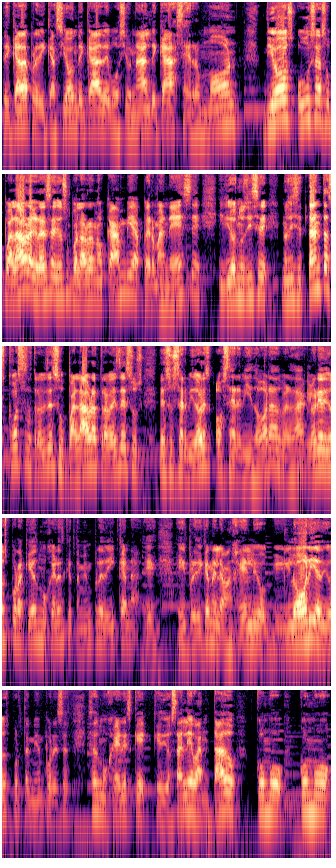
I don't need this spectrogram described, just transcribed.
de cada predicación, de cada devocional, de cada sermón. Dios usa su palabra, gracias a Dios su palabra no cambia, permanece. Y Dios nos dice, nos dice tantas cosas a través de su palabra, a través de sus, de sus servidores o servidoras, ¿verdad? Gloria a Dios por aquellas mujeres que también predican eh, y predican el Evangelio. Gloria a Dios por también por esas, esas mujeres que, que Dios ha levantado como, como,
